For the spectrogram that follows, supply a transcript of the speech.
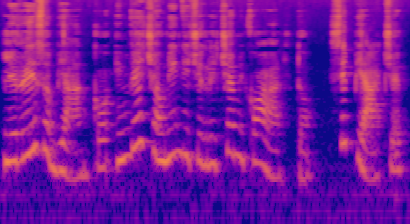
Il riso bianco invece ha un indice glicemico alto. Se piace,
